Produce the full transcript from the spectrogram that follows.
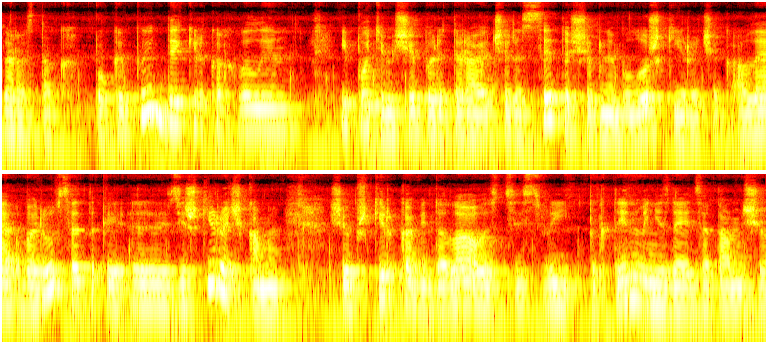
Зараз так покипить декілька хвилин, і потім ще перетираю через сито, щоб не було шкірочок. Але варю все-таки е, зі шкірочками, щоб шкірка віддала ось цей свій пектин. Мені здається, там що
